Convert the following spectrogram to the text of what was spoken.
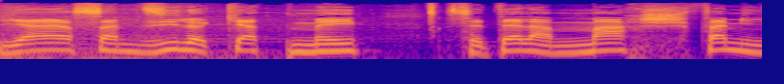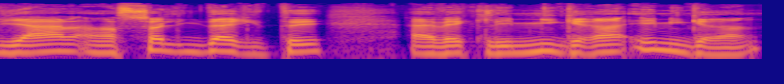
Hier, samedi, le 4 mai, c'était la marche familiale en solidarité avec les migrants et migrantes.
